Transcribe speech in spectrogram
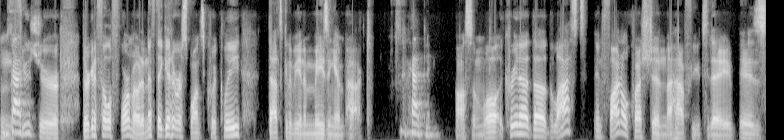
in exactly. the future, they're going to fill a form out. And if they get a response quickly, that's going to be an amazing impact. Exactly. Awesome. Well, Karina, the, the last and final question I have for you today is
